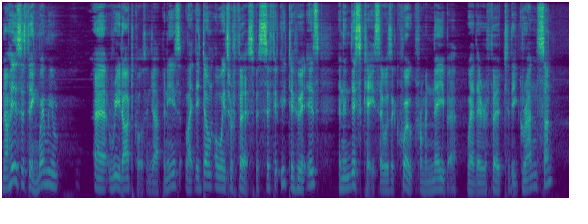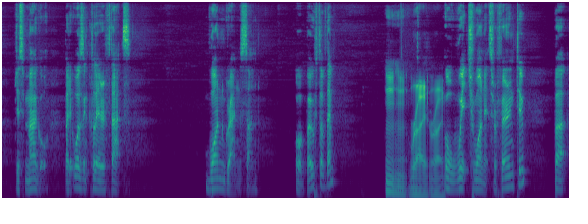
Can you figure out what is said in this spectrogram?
Now, here's the thing when we uh, read articles in Japanese, like they don't always refer specifically to who it is. And in this case, there was a quote from a neighbor where they referred to the grandson, just Mago, but it wasn't clear if that's one grandson or both of them Mm-hmm. Right, right. or which one it's referring to. But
